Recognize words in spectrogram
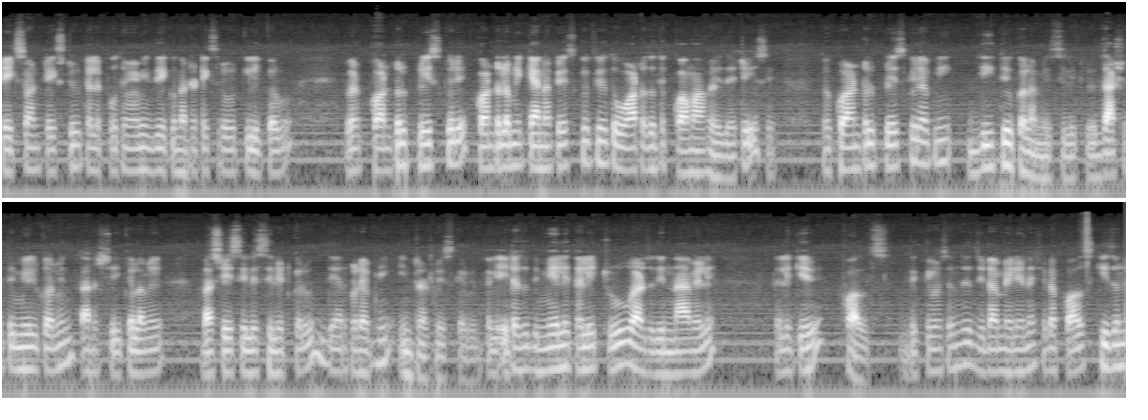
টেক্স ওয়ান টেক্স টু তাহলে প্রথমে আমি যে কোনো একটা টেক্সের উপর ক্লিক করব। এবার কন্ট্রোল প্রেস করে কন্ট্রোল আপনি কেন প্রেস করতে তো ওয়াটা যাতে কমা হয়ে যায়, ঠিক আছে? তো কন্ট্রোল প্রেস করে আপনি দ্বিতীয় কলামে সিলেক্ট করবেন যার সাথে মিল করবেন, তার সেই কলামে বা সেই সেলে সিলেক্ট করবেন দেওয়ার পরে আপনি ইন্টার প্রেস করবেন। তাহলে এটা যদি মেলে, তাহলে ট্রু আর যদি না মেলে, তাহলে কি হবে? ফলস দেখতে পাচ্ছেন যে যেটা মেলে না সেটা ফলস কি জন্য?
